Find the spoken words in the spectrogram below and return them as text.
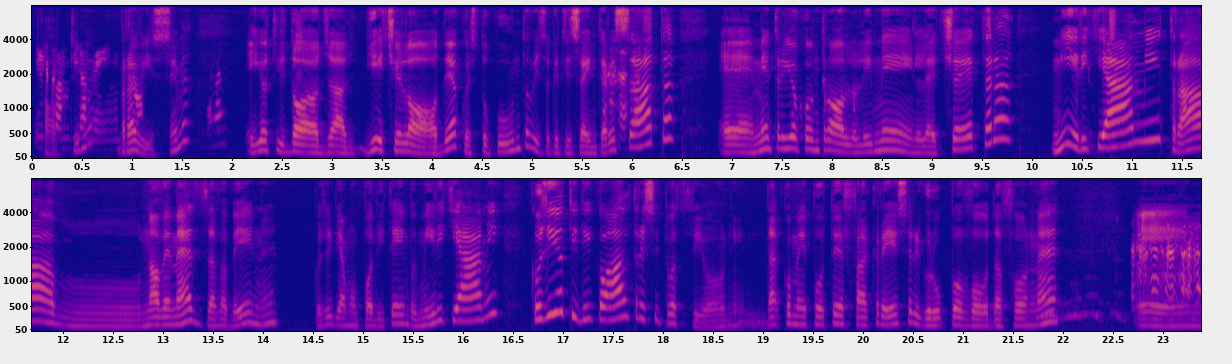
il Ottimo, cambiamento. bravissima. Eh? E io ti do già 10 lode a questo punto, visto che ti sei interessata. E mentre io controllo l'email, eccetera, mi richiami tra uh, 9 e mezza, va bene? così diamo un po' di tempo, mi richiami, così io ti dico altre situazioni, da come poter far crescere il gruppo Vodafone, eh? E,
